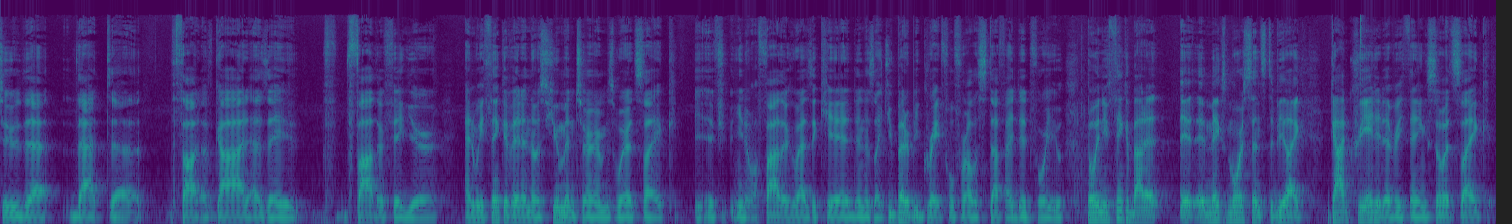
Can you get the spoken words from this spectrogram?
to that that uh, thought of God as a father figure and we think of it in those human terms where it's like if you know a father who has a kid and is like you better be grateful for all the stuff i did for you but when you think about it it, it makes more sense to be like god created everything so it's like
